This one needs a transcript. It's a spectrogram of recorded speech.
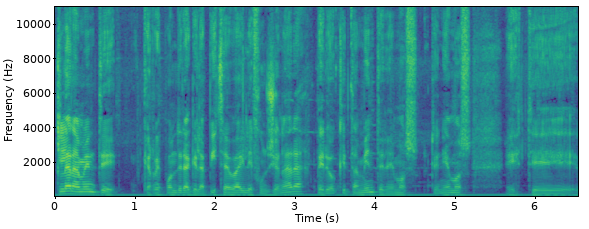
claramente que responder a que la pista de baile funcionara, pero que también tenemos, teníamos este,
